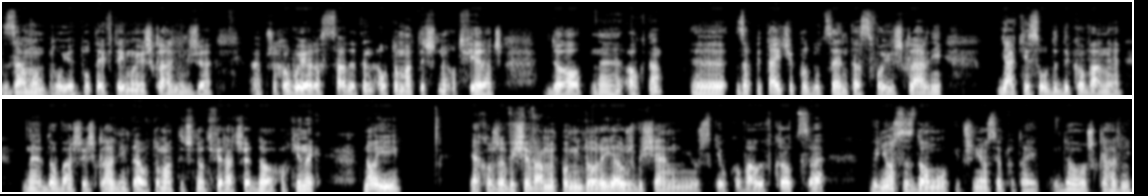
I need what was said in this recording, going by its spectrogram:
zamontuję tutaj w tej mojej szklarni, gdzie przechowuję rozsady, ten automatyczny otwieracz do okna. Zapytajcie producenta swojej szklarni, jakie są dedykowane do waszej szklarni te automatyczne otwieracze do okienek. No i jako że wysiewamy pomidory, ja już wysiałem, mnie już skiełkowały wkrótce, wyniosę z domu i przyniosę tutaj do szklarni.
